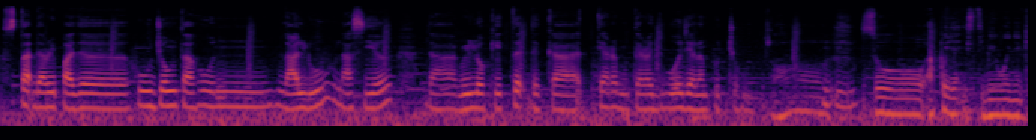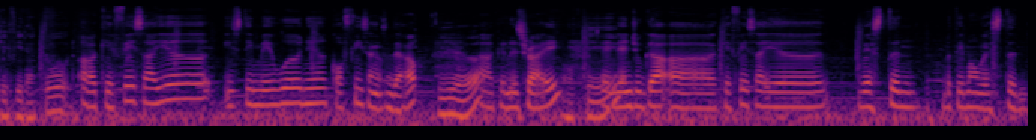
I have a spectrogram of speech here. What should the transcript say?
start daripada hujung tahun lalu, last year, dah relocated dekat Tiara Mutiara 2 Jalan Puchong. Oh. Mm-hmm. So, apa yang istimewanya kafe Datuk? Uh, kafe saya istimewanya kopi sangat sedap. Ya. Yeah. Uh, kena try. Okay. And then juga uh, kafe saya western, bertema western.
